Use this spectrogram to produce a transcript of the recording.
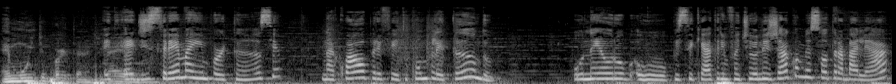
É muito importante. Né? É de extrema importância na qual o prefeito, completando, o neuro, o psiquiatra infantil, ele já começou a trabalhar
